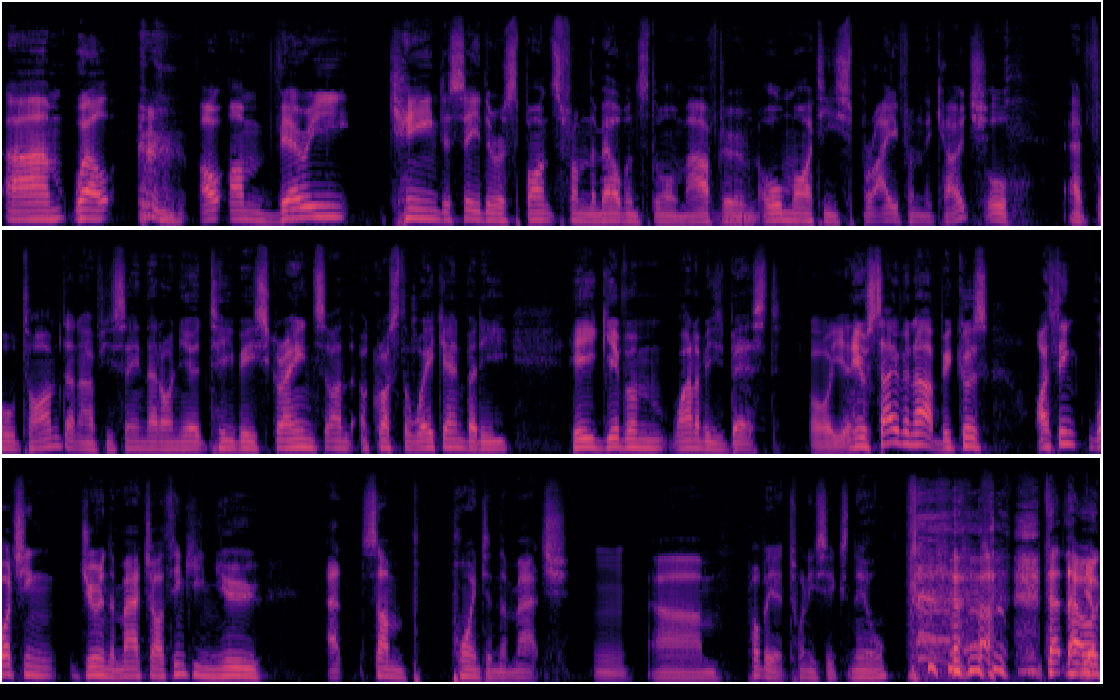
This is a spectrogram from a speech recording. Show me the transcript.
Um, well, I- I'm very keen to see the response from the Melbourne Storm after an almighty spray from the coach Oh, at full time. Don't know if you've seen that on your TV screens on, across the weekend, but he he gave him one of his best. oh yeah, And he was saving up because I think watching during the match, I think he knew at some point in the match, Mm. um, probably at 26 0, that they were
